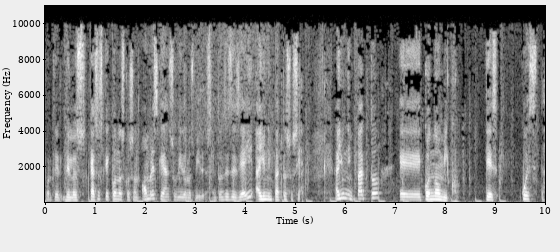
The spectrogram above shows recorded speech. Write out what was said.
porque de los casos que conozco son hombres que han subido los vídeos. Entonces, desde ahí hay un impacto social. Hay un impacto eh, económico, que es cuesta.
